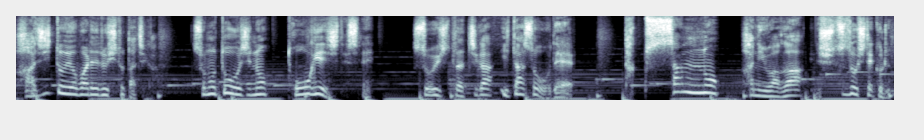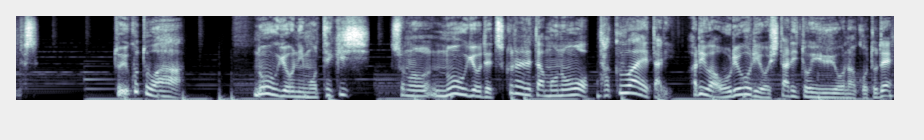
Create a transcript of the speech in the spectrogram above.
恥と呼ばれる人たちがその当時の陶芸師ですね。そういう人たちがいたそうでたくさんの埴輪が出土してくるんです。ということは農業にも適しその農業で作られたものを蓄えたりあるいはお料理をしたりというようなことで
